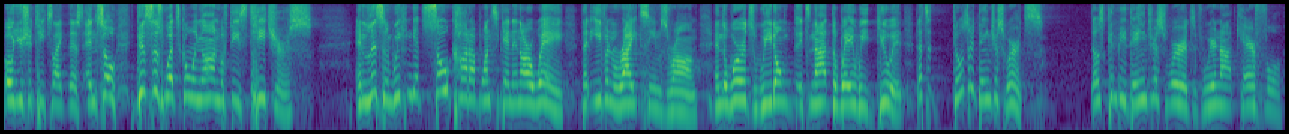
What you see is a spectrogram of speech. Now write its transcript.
Oh, you should teach like this. And so this is what's going on with these teachers. And listen, we can get so caught up once again in our way that even right seems wrong. And the words we don't, it's not the way we do it. That's a, those are dangerous words. Those can be dangerous words if we're not careful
